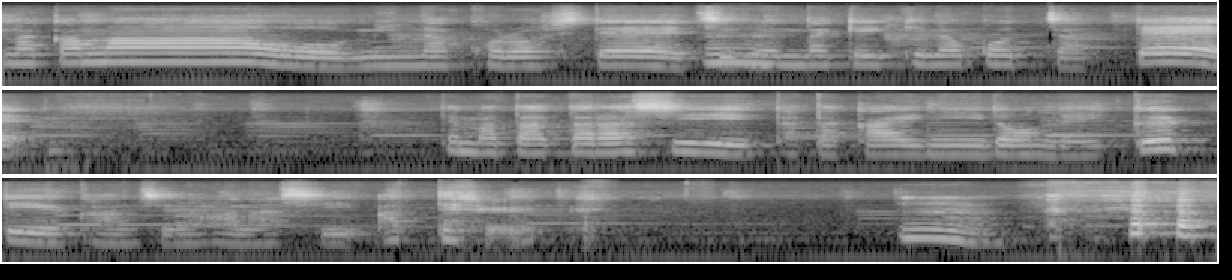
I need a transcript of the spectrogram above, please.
仲間をみんな殺して自分だけ生き残っちゃって、でまた新しい戦いに挑んでいくっていう感じの話。合ってる？うん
